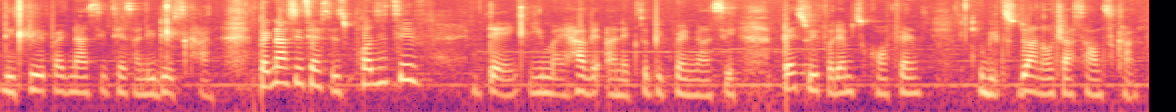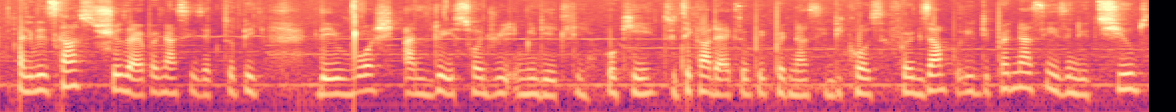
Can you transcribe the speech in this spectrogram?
they do a pregnancy test, and they do a scan. Pregnancy test is positive, then you might have an ectopic pregnancy. Best way for them to confirm will be to do an ultrasound scan. And if the scan shows that your pregnancy is ectopic, they rush and do a surgery immediately, okay, to take out the ectopic pregnancy. Because, for example, if the pregnancy is in the tubes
